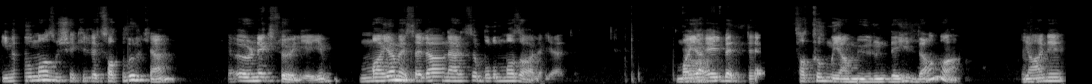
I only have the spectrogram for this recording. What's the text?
inanılmaz bir şekilde satılırken örnek söyleyeyim. Maya mesela neredeyse bulunmaz hale geldi. Maya Aa. elbette satılmayan bir ürün değildi ama yani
